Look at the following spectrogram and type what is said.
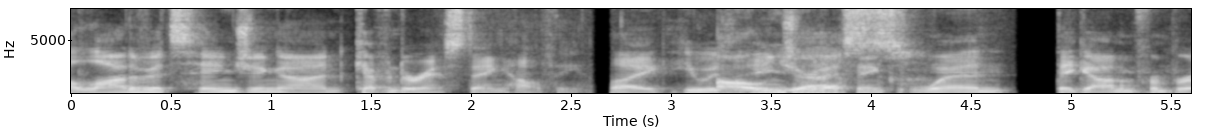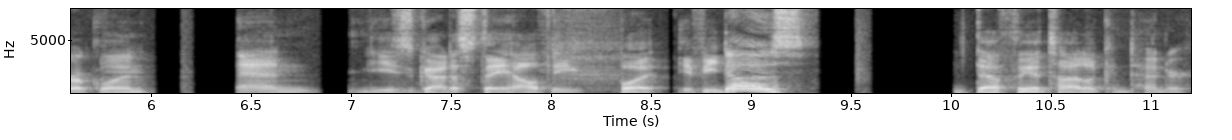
a lot of it's hinging on Kevin Durant staying healthy. Like he was Oh, injured, yes. I think, when they got him from Brooklyn, and he's got to stay healthy. But if he does, definitely a title contender.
